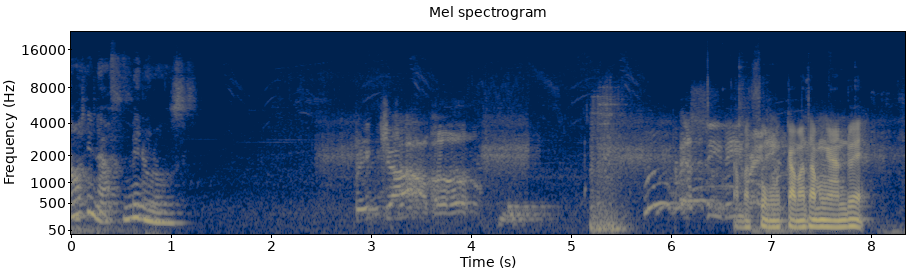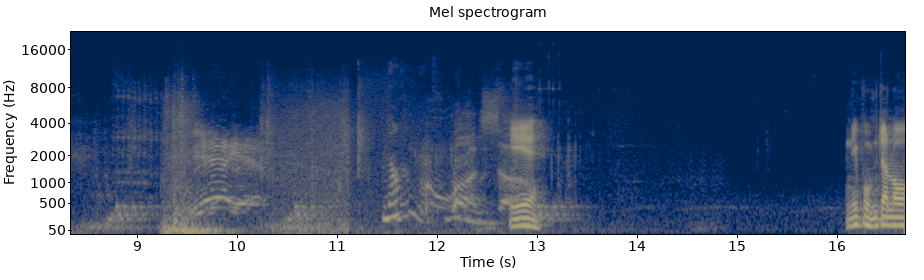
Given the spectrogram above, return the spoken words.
Not enough minerals. Big job, huh? SCV กลับมาส่ง ready. กลับมาทำงานด้วย Yeah, yeah. Not enough minerals. โอเค อันนี้ผมจะรอ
